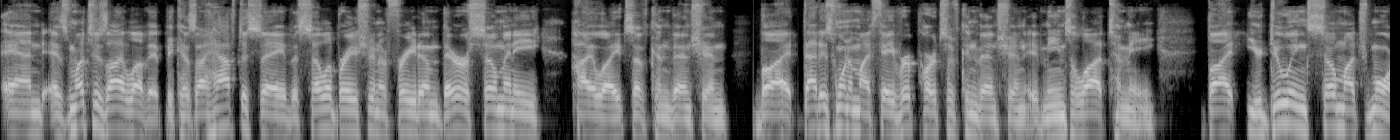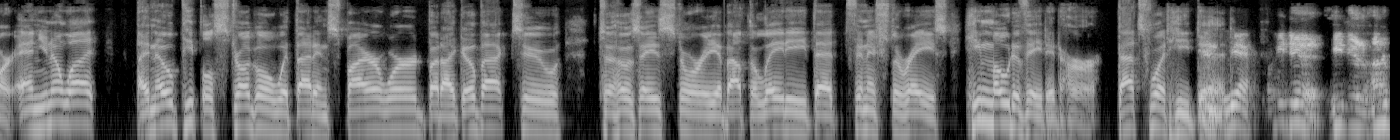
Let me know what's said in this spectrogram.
and as much as I love it, because I have to say, the celebration of freedom, there are so many highlights of convention, but that is one of my favorite parts of convention. It means a lot to me, but you're doing so much more. And you know what? I know people struggle with that inspire word, but I go back to to Jose's story about the lady that finished the race. He motivated her. That's what he did. Yeah, he did. He did 100%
